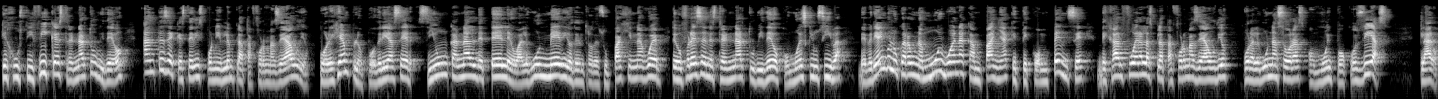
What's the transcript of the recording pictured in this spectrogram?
que justifique estrenar tu video antes de que esté disponible en plataformas de audio. Por ejemplo, podría ser si un canal de tele o algún medio dentro de su página web te ofrecen estrenar tu video como exclusiva, debería involucrar una muy buena campaña que te compense dejar fuera las plataformas de audio por algunas horas o muy pocos días. Claro,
